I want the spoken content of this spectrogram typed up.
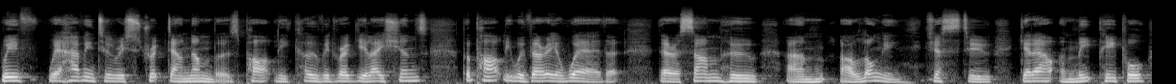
we've, we're having to restrict our numbers, partly COVID regulations, but partly we're very aware that there are some who um, are longing just to get out and meet people.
